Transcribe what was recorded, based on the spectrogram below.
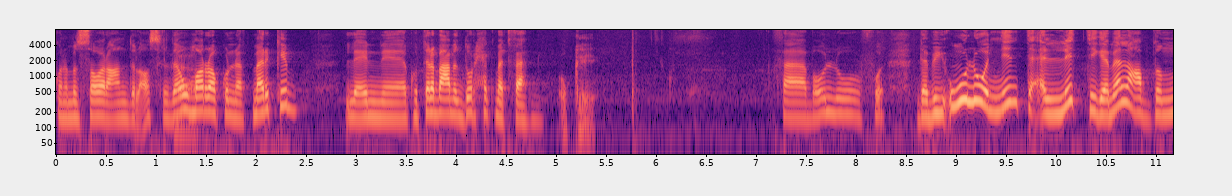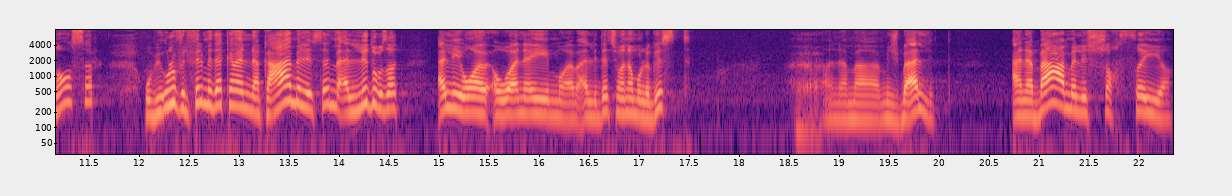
كنا بنصور عند القصر ده آه. ومرة كنا في مركب لأن كنت أنا بعمل دور حكمة فهمي أوكي. فبقول له ف... ده بيقولوا إن أنت قلدت جمال عبد الناصر وبيقولوا في الفيلم ده كمان إنك عامل الفيلم قلده بالظبط. قال لي هو, هو أنا إيه؟ مقلداتي وأنا مونولوجيست أنا ما مش بقلد. أنا بعمل الشخصية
